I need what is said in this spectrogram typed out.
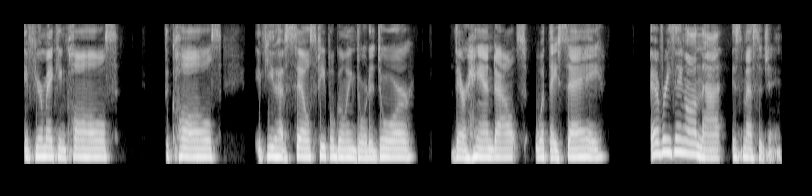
If you're making calls, the calls. If you have salespeople going door to door, their handouts, what they say, everything on that is messaging.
